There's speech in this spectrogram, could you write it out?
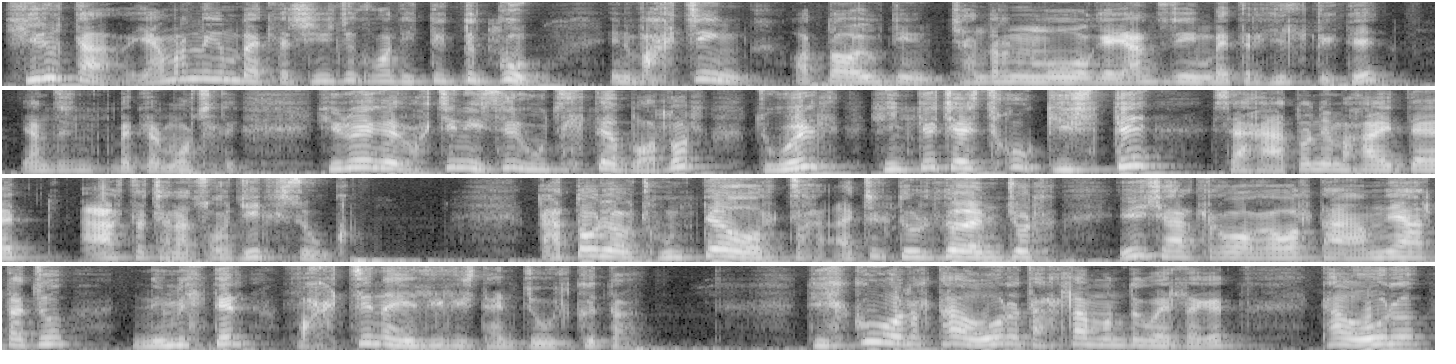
хэрв та ямар нэгэн байдлаар шинжлэх ухаанд итгэдэггүй энэ вакцин одоо юу гэдэг чанар нь муу гэж янз бүрийн байдлаар хилдэг тий янз бүрийн байдлаар муучилдаг. Хэрвээ ингээд вакцины эсрэг үзэлтэй болвол зүгээр л хинтээ ч харьцахгүй гэртээ сайхан адууны махаа идээд арцаж чанаад сууж ил гэсэн үг. Гадуур явж хүнтэй уулзах, ажил төрлөө амжуулах энэ шаардлага байгаа бол та амны алдаа зөв нэмэлтээр вакцина хийлгэл гэж танд зөвлөх байна. Тэгэхгүй бол та өөрөө дархлаа мундаг байлаа гэд та өөрөө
